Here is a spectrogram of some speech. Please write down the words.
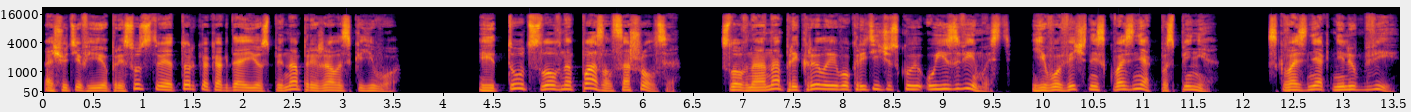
ощутив ее присутствие только когда ее спина прижалась к его. И тут словно пазл сошелся, словно она прикрыла его критическую уязвимость, его вечный сквозняк по спине. Сквозняк нелюбви,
